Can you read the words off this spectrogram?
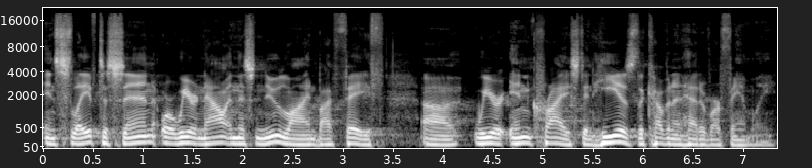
enslaved to sin, or we are now in this new line by faith. Uh, we are in Christ, and He is the covenant head of our family.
